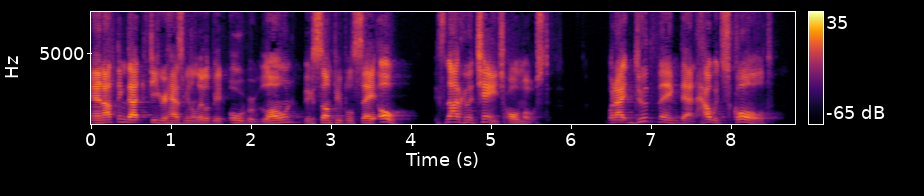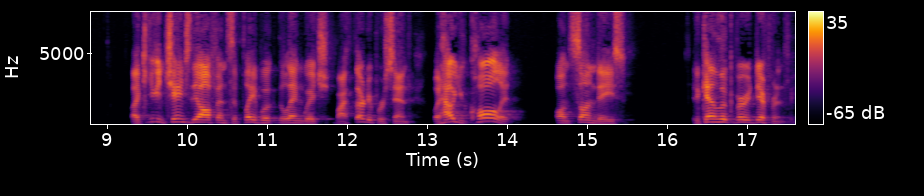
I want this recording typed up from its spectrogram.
And I think that figure has been a little bit overblown because some people say, oh, it's not going to change almost. But I do think that how it's called, like you can change the offense, the playbook, the language by 30%, but how you call it on Sundays, it can look very differently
